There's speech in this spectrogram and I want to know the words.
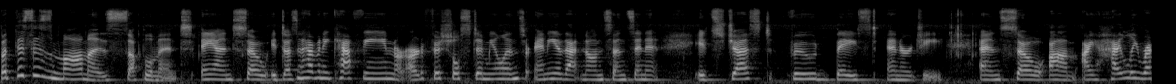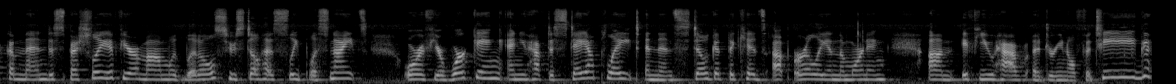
But this is mama's supplement. And so it doesn't have any caffeine or artificial stimulants or any of that nonsense in it. It's just food based energy. And so um, I highly recommend, especially if you're a mom with littles who still has sleepless nights or if you're working and you have to stay up late and then still get the kids up early in the morning, um, if you have adrenal fatigue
